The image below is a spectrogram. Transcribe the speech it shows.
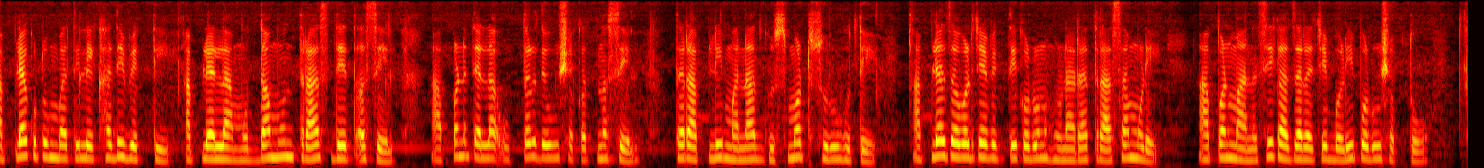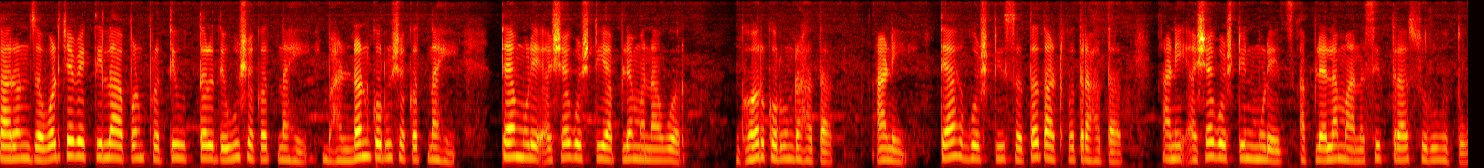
आपल्या कुटुंबातील एखादी व्यक्ती आपल्याला मुद्दामहून त्रास देत असेल, आपण त्याला उत्तर देऊ शकत नसेल तर आपली मनात घुसमट सुरू होते. आपल्या जवळच्या व्यक्तीकडून होणाऱ्या त्रासामुळे आपण मानसिक आजाराचे बळी पडू शकतो. कारण जवळच्या व्यक्तीला आपण प्रत्युत्तर देऊ शकत नाही, भांडण करू शकत नाही त्यामुळे अशा गोष्टी आपल्या मनावर घर करून राहतात आणि त्या गोष्टी सतत आठवत राहतात आणि अशा गोष्टींमुळेच आपल्याला मानसिक त्रास सुरू होतो.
